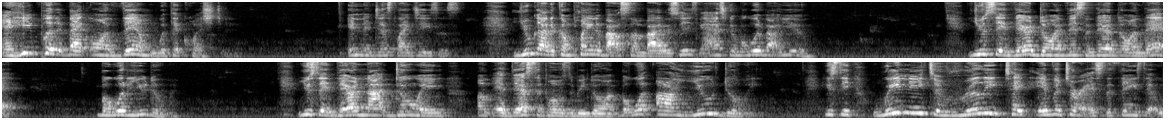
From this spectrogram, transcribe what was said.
And he put it back on them with a question. Isn't it just like jesus? You got to complain about somebody. So he's going to ask you but what about you you say they're doing this and they're doing that. But what are you doing? You say they're not doing um, as they're supposed to be doing. But what are you doing? You see, we need to really take inventory as the things that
